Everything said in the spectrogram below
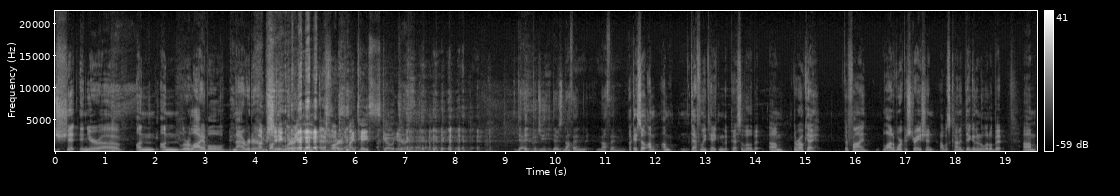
shit in your uh, un, unreliable narrator. I'm fucking- shitting where I eat as far as my tastes go here. D- but you, there's nothing, nothing. Okay, so I'm I'm definitely taking the piss a little bit. Um, they're okay, they're fine. A lot of orchestration. I was kind of digging it a little bit. Um,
